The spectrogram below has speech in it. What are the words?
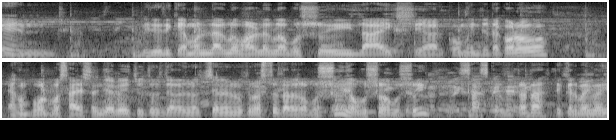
এন্ড ভিডিওটি কেমন লাগল, ভালো লাগল অবশ্যই লাইক শেয়ার কমেন্ট এটা করো। এখন পরপর সাজেশন যাবে চতুর্থ যারা চ্যানেল নতুন আসছো, তারা অবশ্যই অবশ্যই অবশ্যই সার্চ করবে tata take care bye bye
